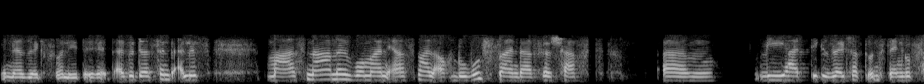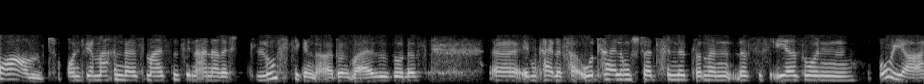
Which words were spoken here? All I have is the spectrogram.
in der Sexualität. Also das sind alles Maßnahmen, wo man erstmal auch ein Bewusstsein dafür schafft, ähm, wie hat die Gesellschaft uns denn geformt? Und wir machen das meistens in einer recht lustigen Art und Weise, so dass äh, eben keine Verurteilung stattfindet, sondern das ist eher so ein, oh ja,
